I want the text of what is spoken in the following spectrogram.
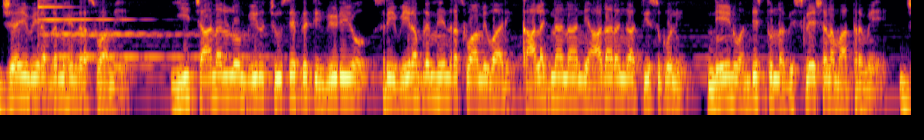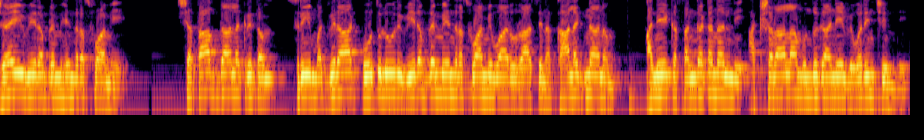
జై వీరబ్రహ్మేంద్ర స్వామి. ఈ ఛానల్లో మీరు చూసే ప్రతి వీడియో శ్రీ వీరబ్రహ్మేంద్ర స్వామి వారి కాలజ్ఞానాన్ని ఆధారంగా తీసుకొని నేను అందిస్తున్న విశ్లేషణ మాత్రమే. జై వీరబ్రహ్మేంద్ర స్వామి. శతాబ్దాల క్రితం శ్రీ మధ్విరాట్ పోతులూరి వీరబ్రహ్మేంద్ర స్వామి వారు రాసిన కాలజ్ఞానం అనేక సంఘటనల్ని అక్షరాలా ముందుగానే వివరించింది.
